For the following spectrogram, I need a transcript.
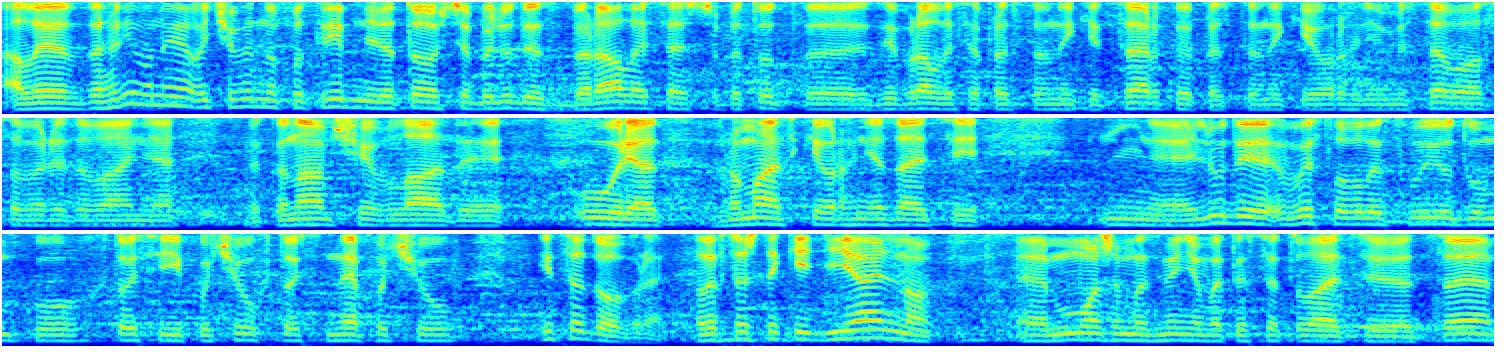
але взагалі вони очевидно потрібні для того, щоб люди збиралися, щоб тут е, зібралися представники церкви, представники органів місцевого самоврядування, виконавчої влади, уряд, громадські організації. Е, Люди висловили свою думку, хтось її почув, хтось не почув, і це добре. Але все ж таки діяльно е, ми можемо змінювати ситуацію. Це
